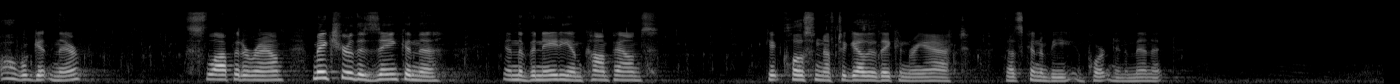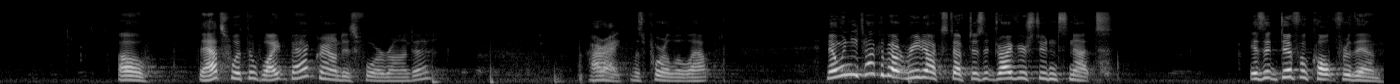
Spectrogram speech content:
Oh, we're getting there. Slop it around. Make sure the zinc and the, and the vanadium compounds get close enough together they can react. That's going to be important in a minute. Oh, that's what the white background is for, Rhonda. All right, let's pour a little out. Now, when you talk about redox stuff, does it drive your students nuts? Is it difficult for them?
